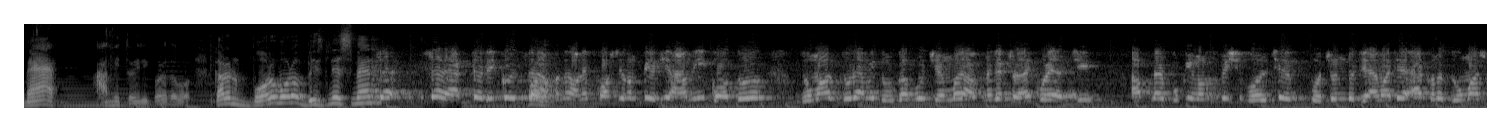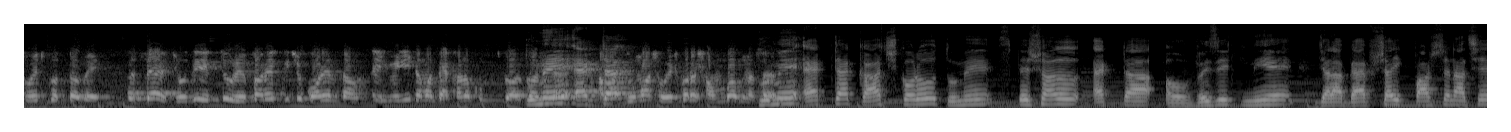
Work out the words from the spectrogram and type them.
ম্যাপ আমি তৈরি করে দেবো। কারণ বড় বড় বিজনেসম্যান স্যার একটা রিকোয়েস্ট স্যার। আপনাকে অনেক কষ্ট যখন পেয়েছি। আমি গত দু মাস ধরে আমি দুর্গাপুর চেম্বারে আপনাকে ট্রাই করে যাচ্ছি। আপনার বুকিং অফিস বলছে প্রচণ্ড জ্যাম আছে এখনও দু মাস ওয়েট করতে হবে। তো স্যার যদি একটু রেফারেল কিছু করেন তাহলে ইমিডিয়েট আমার দেখানো খুব দরকার তুমি একটা- দু মাস ওয়েট করা সম্ভব না তুমি একটা কাজ করো তুমি স্পেশাল একটা ভিজিট নিয়ে যারা ব্যবসায়িক পার্সন আছে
